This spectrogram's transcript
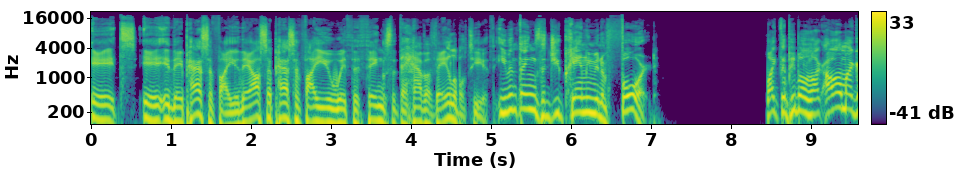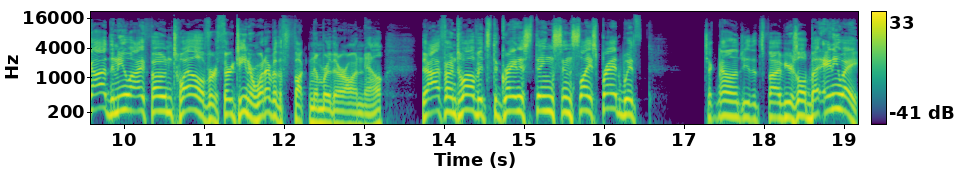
it's it, they pacify you. They also pacify you with the things that they have available to you, even things that you can't even afford. Like the people are like, oh my god, the new iPhone 12 or 13 or whatever the fuck number they're on now. The iPhone 12, it's the greatest thing since sliced bread with technology that's five years old. But anyway,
